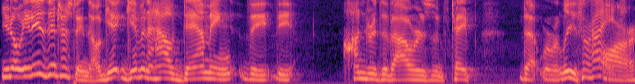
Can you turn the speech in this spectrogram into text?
You know, it is interesting though, gi- given how damning the the hundreds of hours of tape that were released Right. are.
